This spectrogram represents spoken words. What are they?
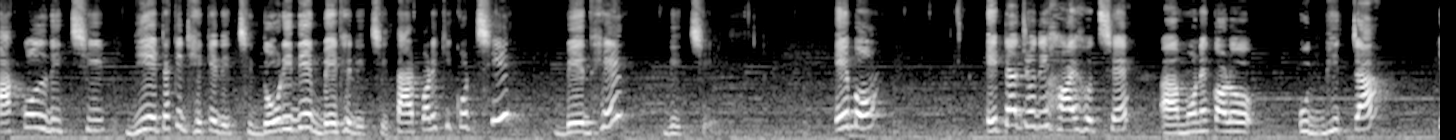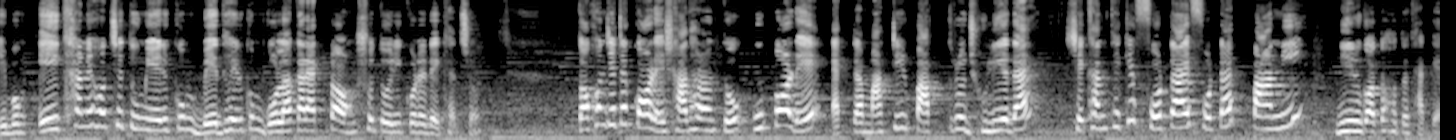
বাকল দিচ্ছি, দিয়ে এটাকে ঢেকে দিচ্ছি, দড়ি দিয়ে বেঁধে দিচ্ছি। তারপরে কি করছি? বেঁধে দিচ্ছি। এবং এটা যদি হয় হচ্ছে মনে করো উদ্ভিদটা এবং এইখানে হচ্ছে তুমি এরকম বেঁধে এরকম গোলাকার একটা অংশ তৈরি করে রেখেছো। তখন যেটা করে সাধারণত উপরে একটা মাটির পাত্র ঝুলিয়ে দেয়, সেখান থেকে ফোটায় ফোটায় পানি নির্গত হতে থাকে,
